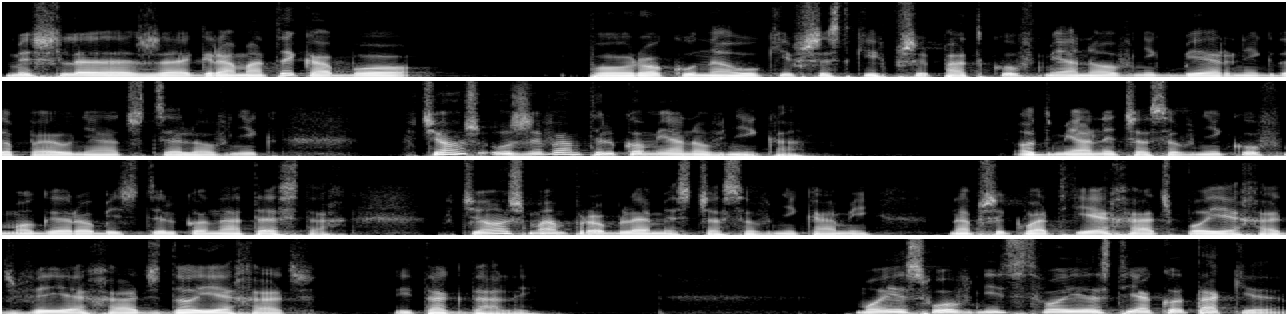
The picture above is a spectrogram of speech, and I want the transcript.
Myślę, że gramatyka, bo po roku nauki wszystkich przypadków mianownik, biernik, dopełniacz, celownik wciąż używam tylko mianownika. Odmiany czasowników mogę robić tylko na testach. Wciąż mam problemy z czasownikami, na przykład jechać, pojechać, wyjechać, dojechać i tak dalej. Moje słownictwo jest jako takie.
